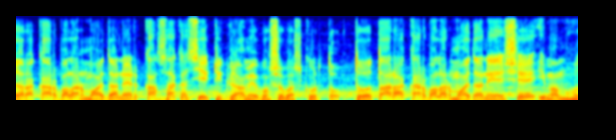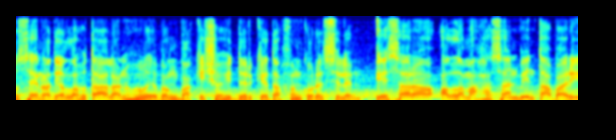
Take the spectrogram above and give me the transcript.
যারা কারবালার ময়দানের কাছাকাছি একটি গ্রামে বসবাস করত। তো তারা কারবালার ময়দানে এসে ইমাম হোসেন রাজি আল্লাহ তালানহু এবং বাকি শহীদদেরকে দাফন করেছিলেন। এছাড়াও আল্লামা হাসান বিন তাবারি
